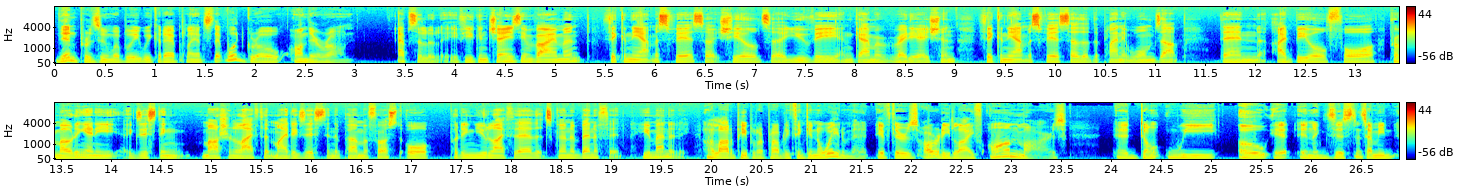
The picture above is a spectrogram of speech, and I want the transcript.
then presumably we could have plants that would grow on their own. Absolutely. If you can change the environment, thicken the atmosphere so it shields uh, UV and gamma radiation, thicken the atmosphere so that the planet warms up, then I'd be all for promoting any existing Martian life that might exist in the permafrost or putting new life there that's going to benefit humanity. A lot of people are probably thinking, no, wait a minute. If there's already life on Mars, uh, don't we owe it an existence? I mean,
